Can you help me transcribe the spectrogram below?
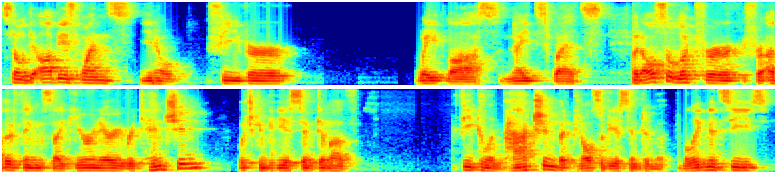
So the obvious ones, you know, fever, weight loss, night sweats, but also look for, for other things like urinary retention, which can be a symptom of fecal impaction, but can also be a symptom of malignancies.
